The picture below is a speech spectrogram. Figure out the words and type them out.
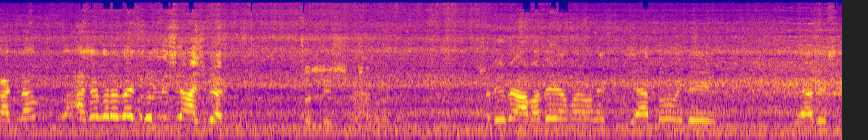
কাটলাম। আশা করা যায় চল্লিশে আসবে আর কি। চল্লিশ আশা করা যায়। আর এবার আমাদের আমার অনেক ইয়া তো এই যে ইয়া বেশি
